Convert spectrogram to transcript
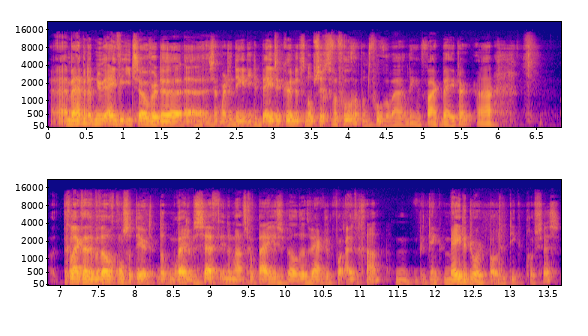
En we hebben het nu even iets over de, eh, zeg maar de dingen die er beter kunnen ten opzichte van vroeger. Want vroeger waren dingen vaak beter. Eh, tegelijkertijd hebben we wel geconstateerd dat morele besef in de maatschappij is wel daadwerkelijk vooruit gegaan. M- Ik denk mede door het politieke proces.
